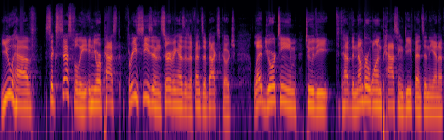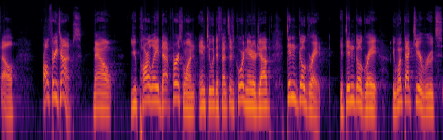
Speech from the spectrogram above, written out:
You have successfully, in your past three seasons serving as a defensive backs coach, led your team to the to have the number one passing defense in the NFL all three times. Now, you parlayed that first one into a defensive coordinator job. Didn't go great. It didn't go great. You went back to your roots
